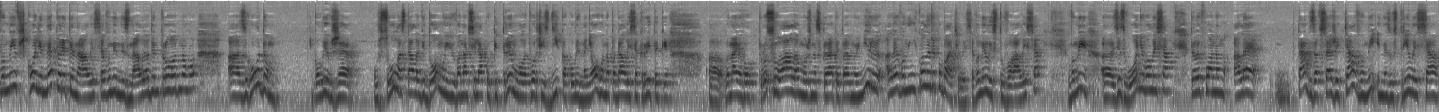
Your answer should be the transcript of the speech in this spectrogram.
вони в школі не перетиналися, вони не знали один про одного. А згодом, коли вже Урсула стала відомою, вона всіляко підтримувала творчість Діка, коли на нього нападалися критики. Вона його просувала, можна сказати, певною мірою, але вони ніколи не побачилися. Вони листувалися, вони зізвонювалися телефоном, але так за все життя вони і не зустрілися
